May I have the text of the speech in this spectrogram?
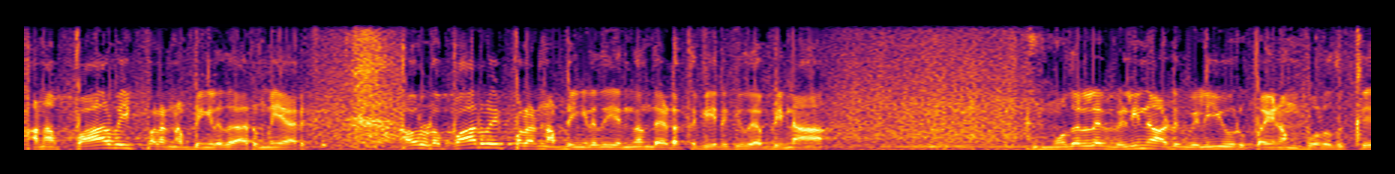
ஆனால் பார்வை பலன் அப்படிங்கிறது அருமையாக இருக்குது அவரோட பார்வை பலன் அப்படிங்கிறது எந்தெந்த இடத்துக்கு இருக்குது அப்படின்னா முதல்ல வெளிநாடு வெளியூர் பயணம் போகிறதுக்கு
